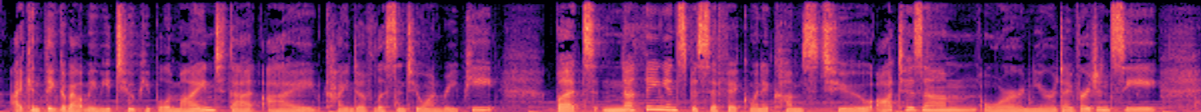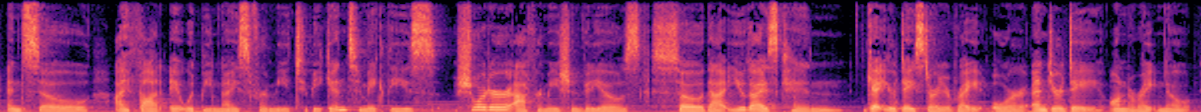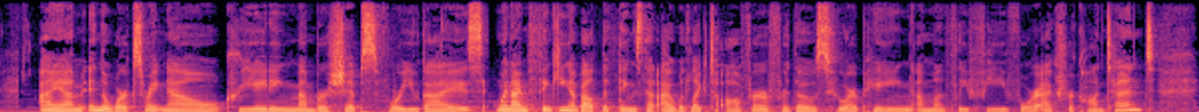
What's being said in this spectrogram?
I can think about maybe two people in mind that I kind of listen to on repeat, but nothing in specific when it comes to autism or neurodivergency. And so I thought it would be nice for me to begin to make these shorter affirmation videos so that you guys can get your day started right or end your day on the right note. I am in the works right now creating memberships for you guys. When I'm thinking about the things that I would like to offer for those who are paying a monthly fee for extra content,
